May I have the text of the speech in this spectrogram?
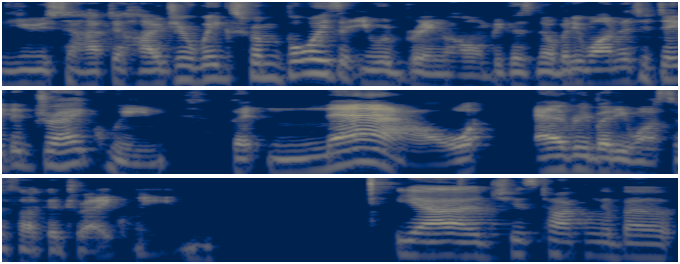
you used to have to hide your wigs from boys that you would bring home because nobody wanted to date a drag queen. But now everybody wants to fuck a drag queen. Yeah, and she's talking about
